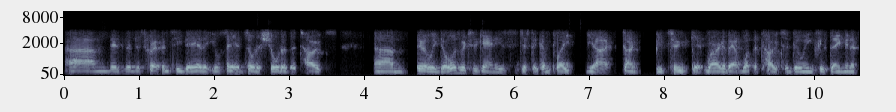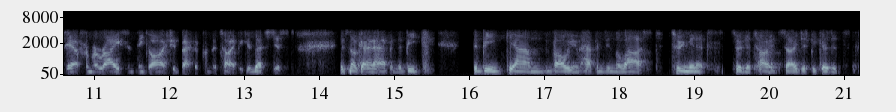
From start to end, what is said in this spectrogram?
Um, there's the discrepancy there that you'll see it sort of short of the totes um, early doors, which again is just a complete, you know, don't be too get worried about what the totes are doing 15 minutes out from a race and think, oh, I should back it from the tote because that's just it's not going to happen. The big the big um, volume happens in the last two minutes through the tote. So just because it's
